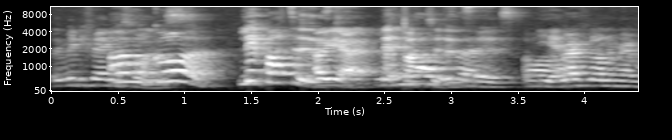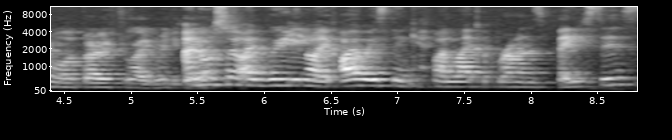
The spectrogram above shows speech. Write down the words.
They're really famous Oh ones. god, lip butters. Oh yeah, lip I love butters. those. Oh, Yeah. Revlon and Rimmel are both like really good. And also, I really like. I always think if I like a brand's bases,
